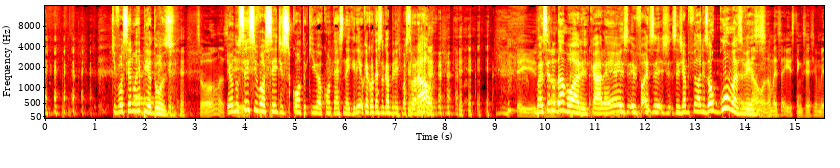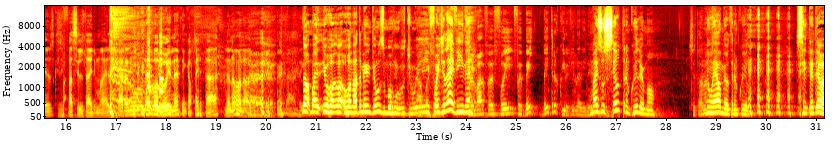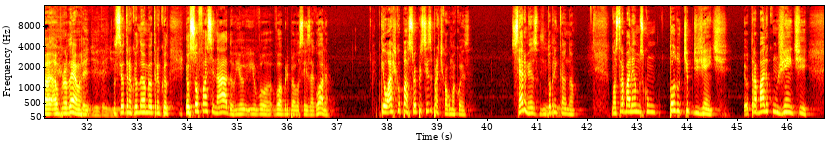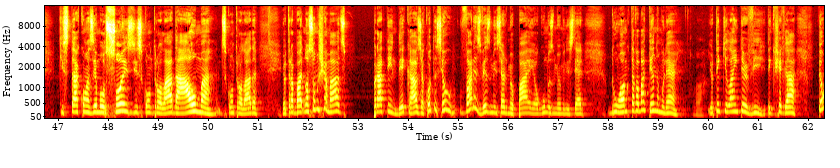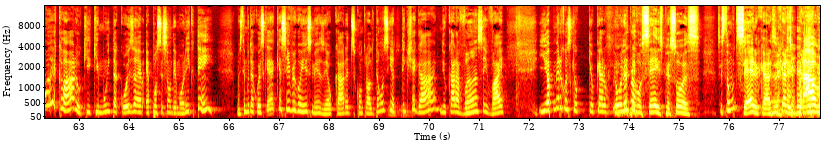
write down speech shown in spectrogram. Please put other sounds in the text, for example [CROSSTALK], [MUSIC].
[LAUGHS] que você não é piedoso. [LAUGHS] sou, mas Eu que não sei se você desconta o que acontece na igreja, o que acontece no gabinete pastoral, [LAUGHS] Que isso, mas você não. dá mole, cara. É, você já me finalizou algumas vezes. Não, não, mas é isso, tem que ser assim mesmo, que se facilitar demais, o cara não, não evolui, né? Tem que apertar, não é não, Ronaldo? Não, mas e o Ron- o Ronaldo também me deu uns murros de- Não, e mas foi de levinho, né? Foi, foi, foi, foi bem, bem tranquilo aquilo ali, né? Mas o seu tranquilo, irmão, torna... não é o meu tranquilo. [LAUGHS] Você entendeu o problema? Entendi, entendi. O seu tranquilo não é o meu tranquilo. Eu sou fascinado, e eu, eu vou, vou abrir pra vocês agora, porque eu acho que o pastor precisa praticar alguma coisa. Sério mesmo, não Sim, tô sim. brincando, não. Nós trabalhamos com todo tipo de gente. Eu trabalho com gente que está com as emoções descontroladas, a alma descontrolada. Eu trabalho. Nós somos chamados para atender casos. Aconteceu várias vezes no ministério do meu pai, algumas no meu ministério, de um homem que estava batendo na mulher. Ó, E eu tenho que ir lá intervir, tem que chegar. Então é claro que, que muita coisa é, é possessão demoníaca? Tem. Mas tem muita coisa que é, que é sem vergonha isso mesmo. É o cara descontrola. Então, assim, eu tenho que chegar e o cara avança e vai. E a primeira coisa que eu, que eu quero. Eu olhando pra [LAUGHS] vocês, pessoas. Vocês estão muito sérios, cara. Vocês cara de [LAUGHS] bravo.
